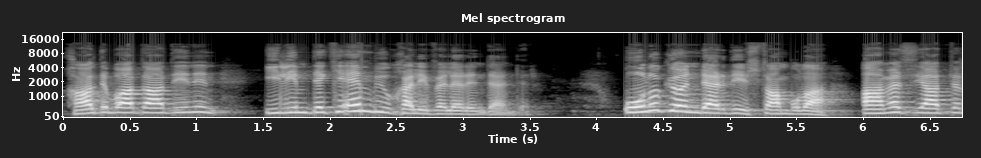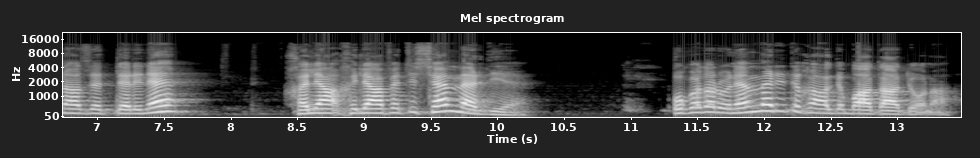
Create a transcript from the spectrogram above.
Halid-i Bağdadi'nin ilimdeki en büyük halifelerindendir. Onu gönderdi İstanbul'a. Ahmet Ziyaddin Hazretlerine hilafeti sen ver diye. O kadar önem verirdi Halid-i Bağdadi ona.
